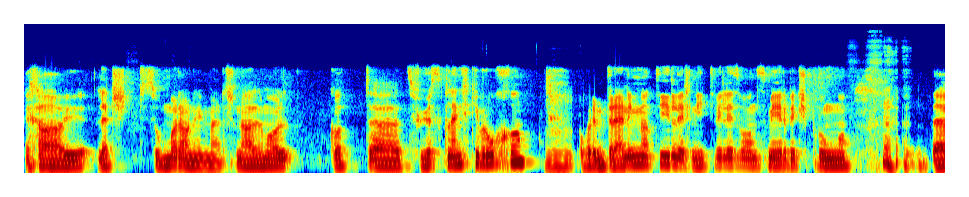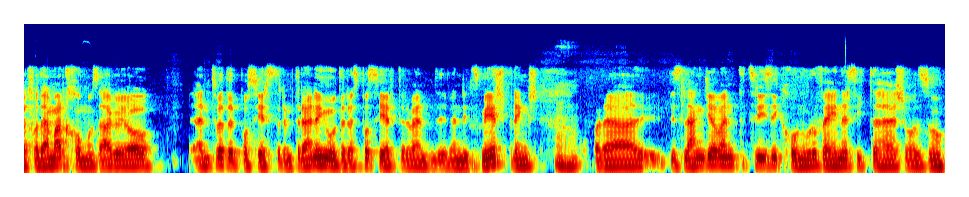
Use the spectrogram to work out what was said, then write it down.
ich habe letzten Sommer habe ich mir schnell mal gerade äh, das Fußgelenk gebrochen. Mhm. Aber im Training natürlich, nicht weil ich so ans Meer bin gesprungen. und, äh, von dem her kann man sagen, ja, entweder passiert es dir im Training oder es passiert dir, wenn, wenn du ins Meer springst. Mhm. Aber äh, es äh, längt ja, wenn du das Risiko nur auf einer Seite hast. Also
